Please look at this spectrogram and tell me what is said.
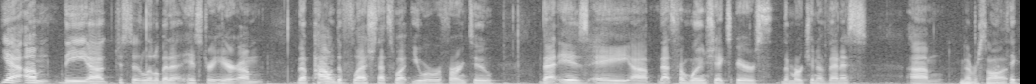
Yeah, um, the uh, just a little bit of history here. Um, the pound of flesh. That's what you were referring to. That is a uh, that's from William Shakespeare's The Merchant of Venice. Um, Never saw I it. think.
